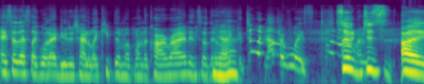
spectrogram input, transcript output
and so that's like what I do to try to like keep them up on the car ride, and so they're Yeah. like, "Do another voice." Do So another one." does uh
